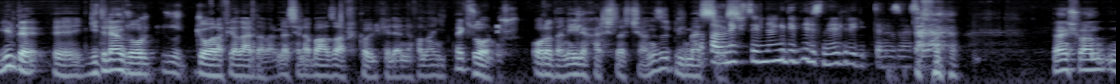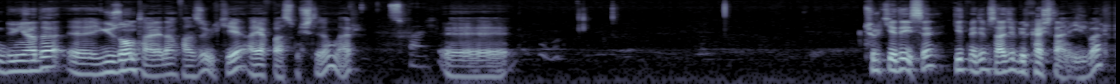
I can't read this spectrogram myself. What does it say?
Bir de e, gidilen zor coğrafyalar da var. Mesela bazı Afrika ülkelerine falan gitmek zordur. Orada neyle karşılaşacağınızı bilmezsiniz. Hatta örnek üzerinden gidebiliriz. Nerelere gittiniz mesela? Ben şu an dünyada e, 110 taneden fazla ülkeye ayak basmışlığım var. Süper. E, Türkiye'de ise gitmediğim sadece birkaç tane il var.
